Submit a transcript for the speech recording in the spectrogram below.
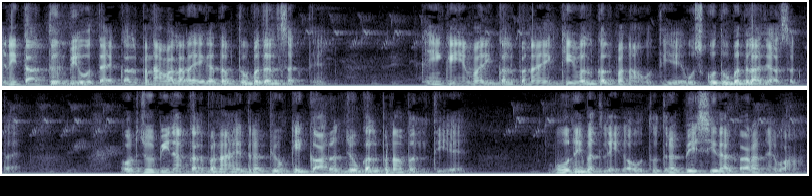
यानी तात्विक भी होता है। कल्पना वाला रहेगा तब तो बदल सकते हैं। कहीं कहीं हमारी कल्पनाएँ केवल कल्पना होती है, उसको तो बदला जा सकता है। और जो बिना कल्पना है, द्रव्यों के कारण जो कल्पना बनती है वो नहीं बदलेगा, वो तो द्रव्य सीधा कारण है वहाँ।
